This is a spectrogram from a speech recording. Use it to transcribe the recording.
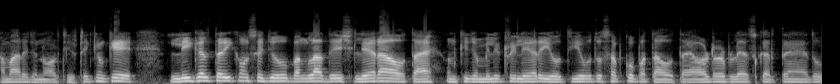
हमारे जो नॉर्थ ईस्ट है। क्योंकि लीगल तरीक़ों से जो बांग्लादेश ले रहा होता है, उनकी जो मिलिट्री ले रही होती है, वो तो सबको पता होता है। ऑर्डर प्लेस करते हैं तो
